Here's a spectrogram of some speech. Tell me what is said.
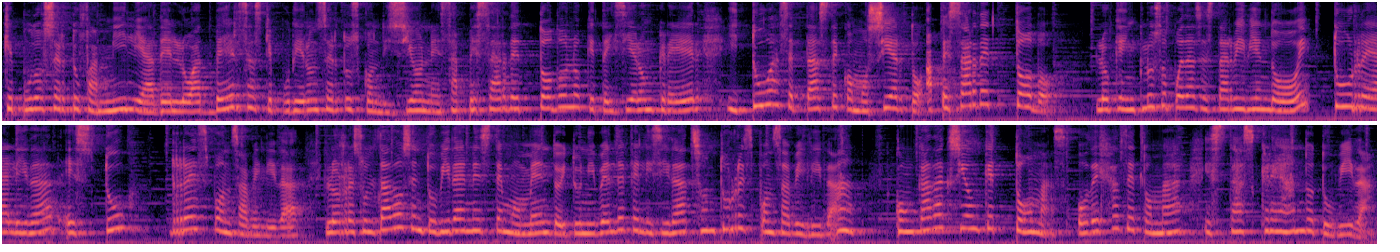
que pudo ser tu familia, de lo adversas que pudieron ser tus condiciones, a pesar de todo lo que te hicieron creer y tú aceptaste como cierto, a pesar de todo lo que incluso puedas estar viviendo hoy, tu realidad es tu responsabilidad. Los resultados en tu vida en este momento y tu nivel de felicidad son tu responsabilidad. Con cada acción que tomas o dejas de tomar, estás creando tu vida.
